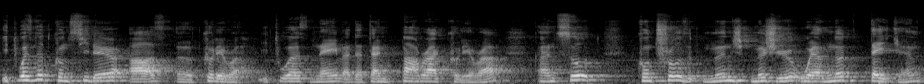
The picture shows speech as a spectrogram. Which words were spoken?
it was not considered as uh, cholera. It was named at that time para-cholera. And so control measures were not taken.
